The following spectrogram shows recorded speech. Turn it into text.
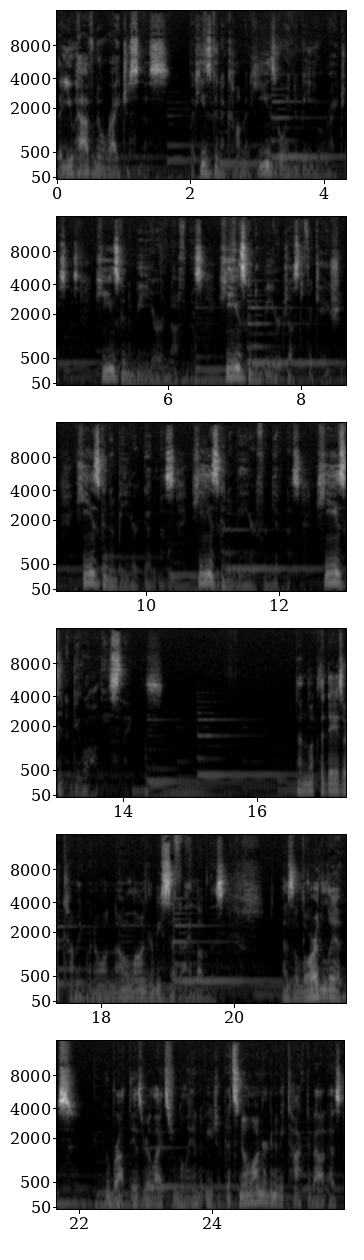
That you have no righteousness, but he's going to come and he's going to be your righteousness. He's going to be your enoughness. He's going to be your justification. He's going to be your goodness. He's going to be your forgiveness. He's going to do all these things. Then look, the days are coming when it will no longer be said, I love this as the Lord lives, who brought the Israelites from the land of Egypt. It's no longer going to be talked about as,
